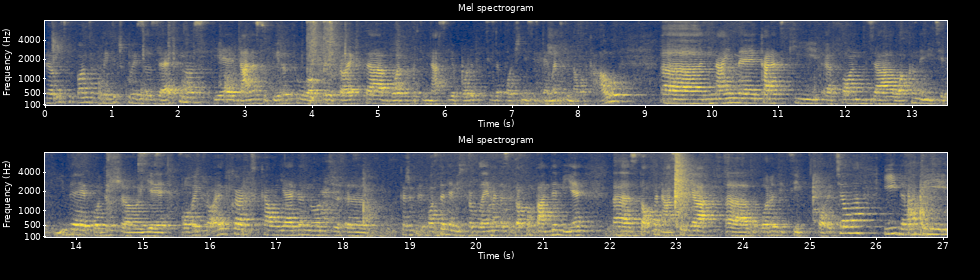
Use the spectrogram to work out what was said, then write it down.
Beogradski fond za političku izuzetnost je danas u Pirotu u okviru projekta Borba protiv nasilja u porodici započinje sistematski na lokalu. E, naime, Kanadski e, fond za lokalne inicijative podržao je ovaj projekat kao jedan od, e, kažem, pretpostavljenih problema da se tokom pandemije stopa nasilja u porodici povećala i da bi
